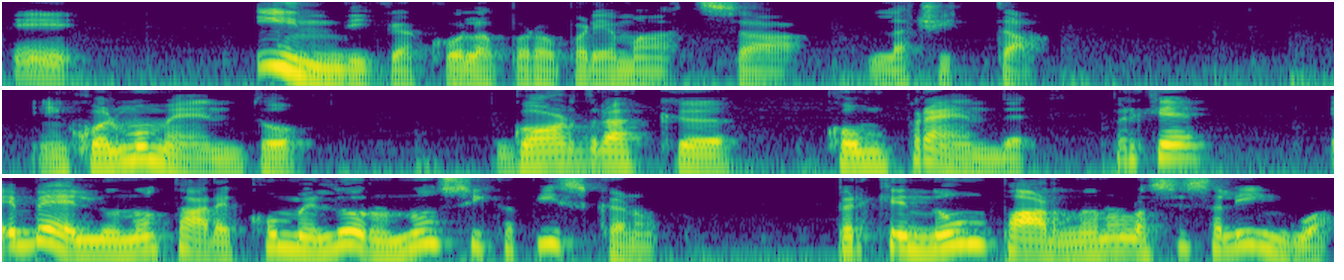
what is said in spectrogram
e indica con la propria mazza la città. In quel momento Gordrak comprende, perché è bello notare come loro non si capiscano, perché non parlano la stessa lingua,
